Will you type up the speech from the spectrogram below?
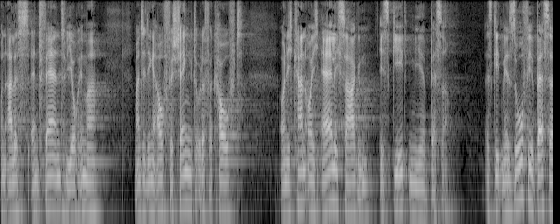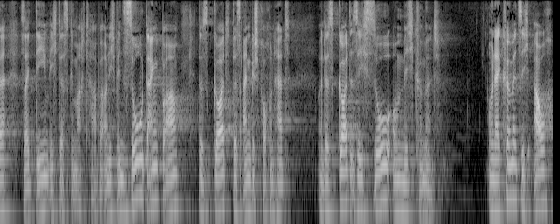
und alles entfernt, wie auch immer. Manche Dinge auch verschenkt oder verkauft. Und ich kann euch ehrlich sagen, es geht mir besser. Es geht mir so viel besser, seitdem ich das gemacht habe. Und ich bin so dankbar, dass Gott das angesprochen hat und dass Gott sich so um mich kümmert. Und er kümmert sich auch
